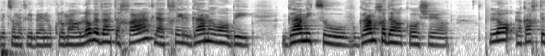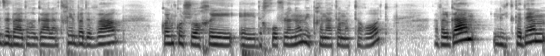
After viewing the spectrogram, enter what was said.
לתשומת ליבנו. כלומר, לא בבת אחת להתחיל גם אירובי, גם עיצוב, גם חדר כושר. לא, לקחת את זה בהדרגה, להתחיל בדבר, קודם כל שהוא הכי אה, דחוף לנו מבחינת המטרות, אבל גם להתקדם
